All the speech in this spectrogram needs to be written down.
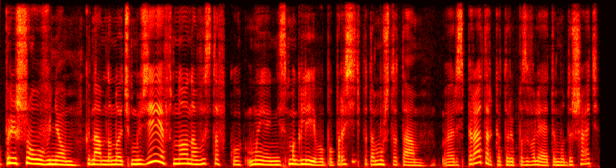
пришел в нем к нам на ночь музеев, но на выставку мы не смогли его попросить, потому что там респиратор, который позволяет ему дышать,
